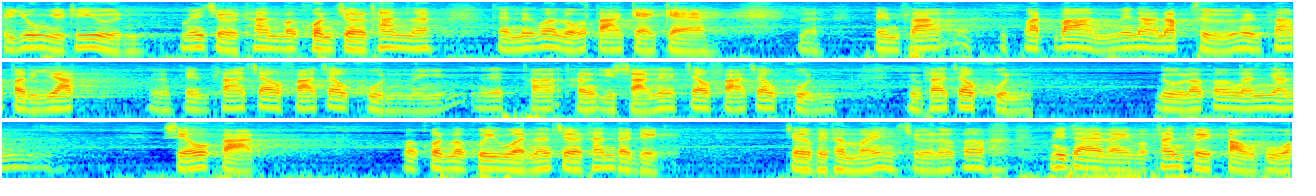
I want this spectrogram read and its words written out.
ไปยุ่งอยู่ที่อื่น ไม่เจอท่านบางคนเจอท่านนะแต่นึกว่าหลวงตาแก่ๆนะเป็นพระวัดบ้านไม่น่านับถือเป็นพระปริยัติเป็นพระเจ้าฟ้าเจ้าขุนอย่างนี้เรียกพระทางอีสานเรียกเจ้าฟ้าเจ้าขุนเป็นพระเจ้าขุนดูแล้วก็งั้นงั้นเสียโอกาส บางคนมาคุยอวดนะเจอท่านแต่เด็ก เจอไปทำไม เจอแล้วก็ไม่ได้อะไรบอกท่านเคยเป่าหัว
